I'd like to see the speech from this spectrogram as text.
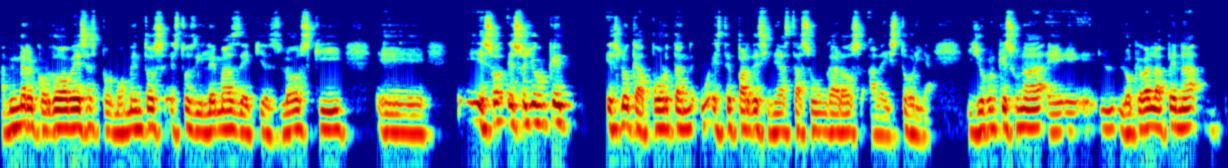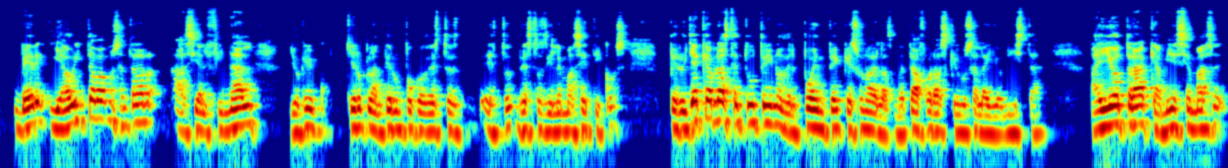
a mí me recordó a veces por momentos estos dilemas de Kieslowski, eh, eso, eso yo creo que es lo que aportan este par de cineastas húngaros a la historia. Y yo creo que es una, eh, lo que vale la pena ver. Y ahorita vamos a entrar hacia el final. Yo quiero plantear un poco de estos, de estos dilemas éticos. Pero ya que hablaste tú, Trino, del puente, que es una de las metáforas que usa la guionista, hay otra que a mí es más eh,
